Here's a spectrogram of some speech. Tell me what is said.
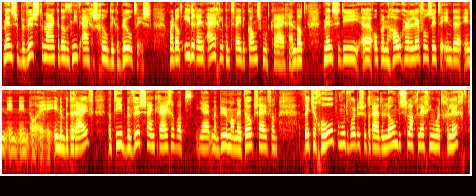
mensen bewust te maken... dat het niet eigen schuld dikke bult is. Maar dat iedereen eigenlijk een tweede kans moet krijgen. En dat mensen die eh, op een hoger level zitten in, de, in, in, in, in een bedrijf... dat die het bewustzijn krijgen, wat jij, mijn buurman net ook zei... Van, dat je geholpen moet worden zodra de loonbeslaglegging wordt gelegd.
